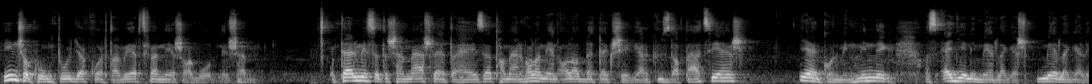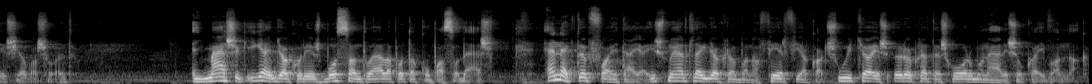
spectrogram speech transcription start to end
nincs okunk túl gyakorta vért venni és aggódni sem. Természetesen más lehet a helyzet, ha már valamilyen alapbetegséggel küzd a páciens, ilyenkor, mint mindig, az egyéni mérleges, mérlegelés javasolt. Egy másik igen gyakori és bosszantó állapot a kopaszodás. Ennek több fajtája ismert, leggyakrabban a férfiakat sújtja, és örökletes hormonális okai vannak.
